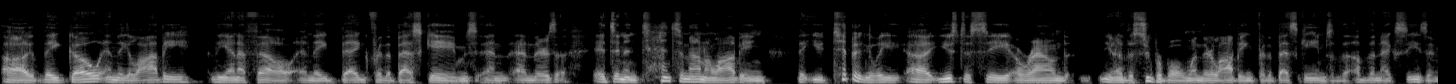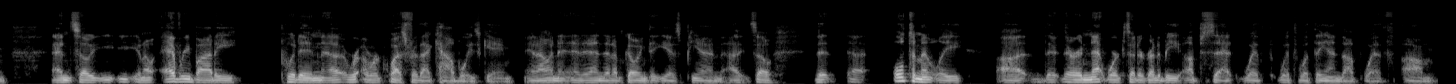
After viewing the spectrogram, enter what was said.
uh, they go and they lobby the NFL and they beg for the best games, and and there's a it's an intense amount of lobbying that you typically uh, used to see around you know the Super Bowl when they're lobbying for the best games of the of the next season, and so you, you know everybody put in a, a, request for that Cowboys game, you know, and, and it ended up going to ESPN. Uh, so that uh, ultimately. Uh, there, there, are networks that are going to be upset with with what they end up with. Um,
